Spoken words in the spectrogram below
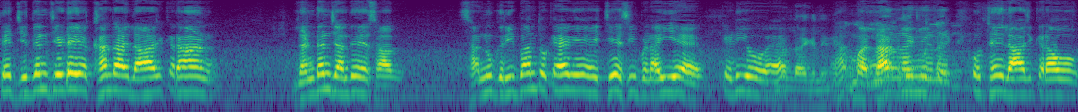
ਤੇ ਜਿੱਦਨ ਜਿਹੜੇ ਅੱਖਾਂ ਦਾ ਇਲਾਜ ਕਰਾਉਣ ਲੰਡਨ ਜਾਂਦੇ ਆ ਸਾਹਿਬ ਸਾਨੂੰ ਗਰੀਬਾਂ ਤੋਂ ਕਹਿ ਗਏ ਇੱਥੇ ਅਸੀਂ ਬਣਾਈ ਹੈ ਕਿਹੜੀ ਉਹ ਹੈ? ਹਾਂ, ਮਹੱਲਾ ਕਲੀਨਿਕ। ਉੱਥੇ ਇਲਾਜ ਕਰਾਓ।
